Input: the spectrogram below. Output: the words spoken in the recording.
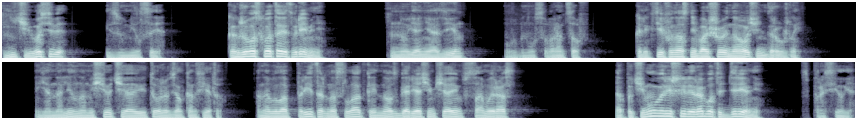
«Ничего себе!» — изумился я. «Как же у вас хватает времени?» «Ну, я не один», — улыбнулся Воронцов. «Коллектив у нас небольшой, но очень дружный». Я налил нам еще чаю и тоже взял конфету. Она была приторно-сладкой, но с горячим чаем в самый раз. «А почему вы решили работать в деревне?» — спросил я.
